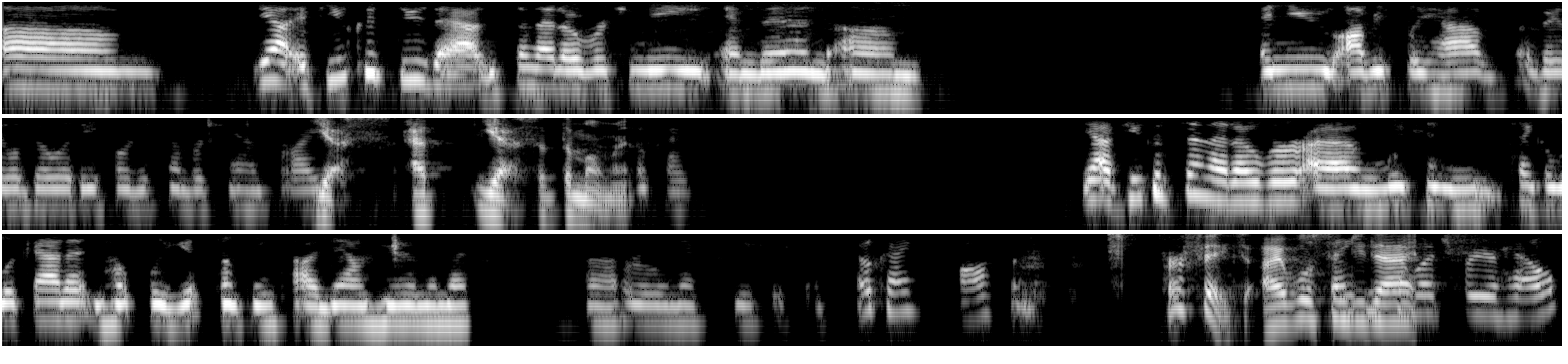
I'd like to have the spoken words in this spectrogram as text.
Um, yeah, if you could do that and send that over to me, and then um, And you obviously have availability for December 10th, right? Yes, at yes at the moment. Okay. Yeah, if you could send that over, um, we can take a look at it and hopefully get something tied down here in the next uh, early next week or so. Okay, awesome. Perfect. I will send Thank you you that. so much for your help.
